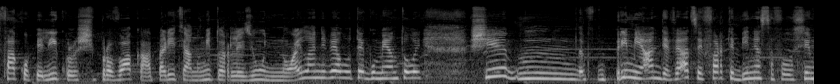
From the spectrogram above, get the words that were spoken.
facă o peliculă și provoacă apariția anumitor leziuni noi la nivelul tegumentului. Și mm, primii ani de viață e foarte bine să folosim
